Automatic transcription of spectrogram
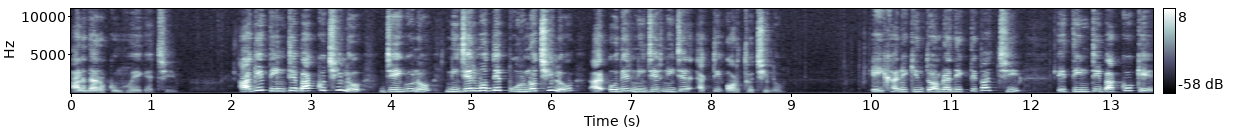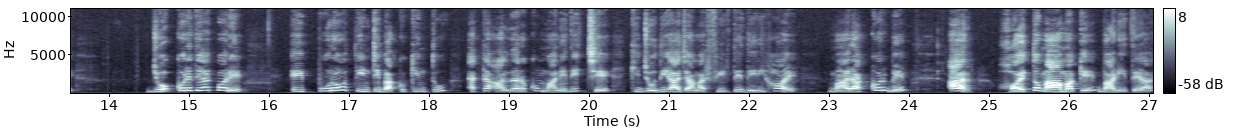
আলাদা রকম হয়ে গেছে। আগে তিনটে বাক্য ছিল যেগুলো নিজের মধ্যে পূর্ণ ছিল আর ওদের নিজের নিজের একটি অর্থ ছিল। এইখানে কিন্তু আমরা দেখতে পাচ্ছি, এই তিনটি বাক্যকে যোগ করে দেওয়ার পরে এই পুরো তিনটি বাক্য কিন্তু একটা আলাদা রকম মানে দিচ্ছে কি যদি আজ আমার ফিরতে দেরি হয়, মা রাগ করবে, আর হয়তো মা আমাকে বাড়িতে আর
